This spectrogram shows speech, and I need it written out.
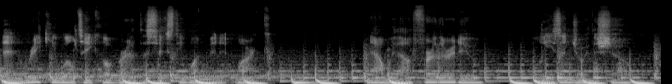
Then Ricky will take over at the 61 minute mark. Now, without further ado, please enjoy the show.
